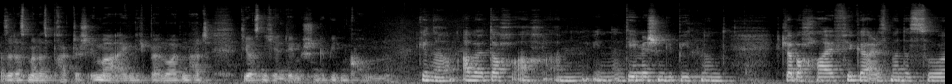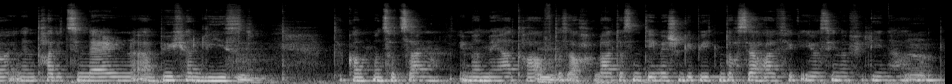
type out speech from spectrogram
Also dass man das praktisch immer eigentlich bei Leuten hat, die aus nicht endemischen Gebieten kommen. Ne? Genau, aber doch auch ähm, in endemischen Gebieten und ich glaube auch häufiger, als man das so in den traditionellen äh, Büchern liest. Mhm. Da kommt man sozusagen immer mehr drauf, mhm. dass auch Leute aus endemischen Gebieten doch sehr häufig Eosinophilien haben. Ja.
